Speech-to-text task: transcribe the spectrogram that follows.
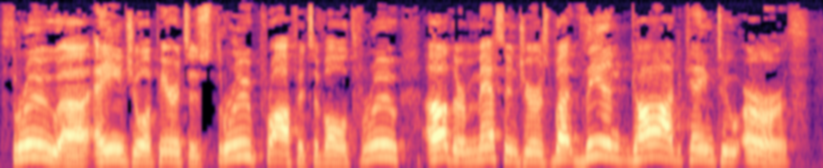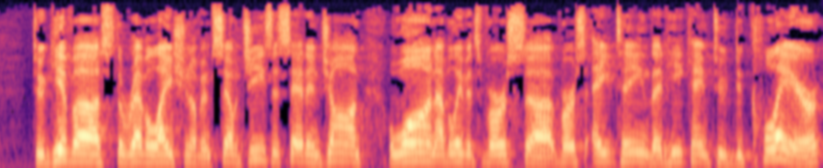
through uh, angel appearances, through prophets of old, through other messengers. But then God came to earth to give us the revelation of himself. Jesus said in John 1, I believe it's verse, uh, verse 18, that he came to declare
